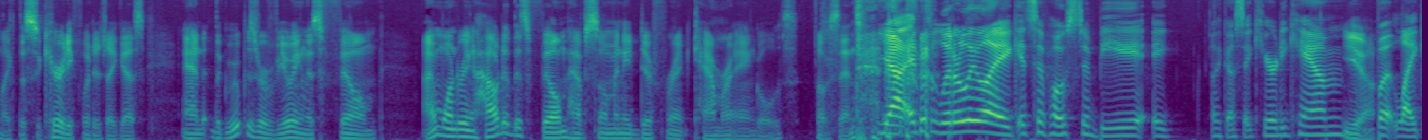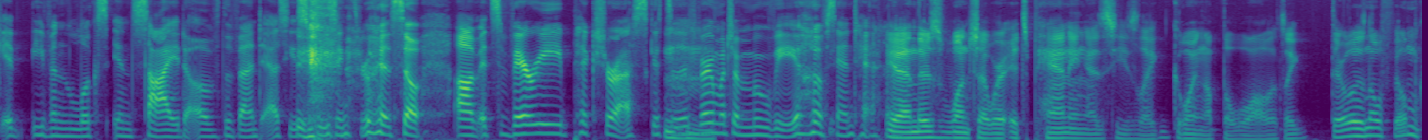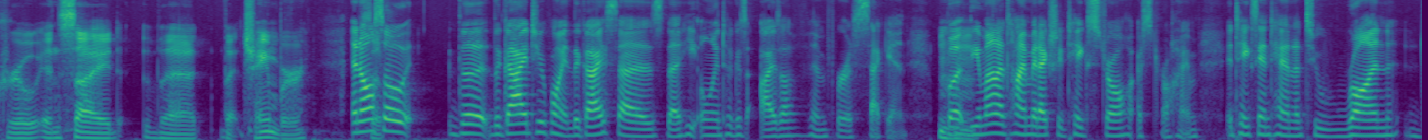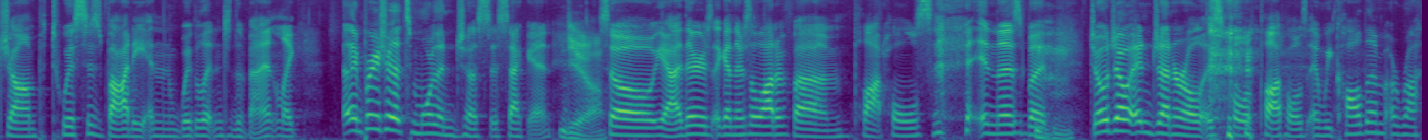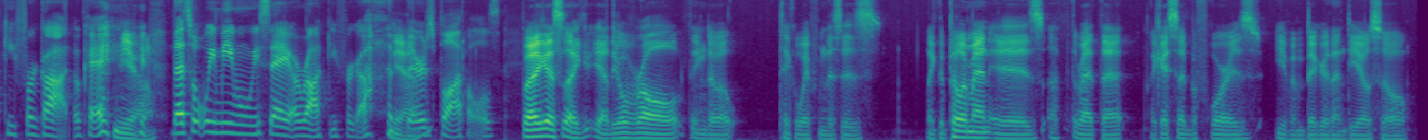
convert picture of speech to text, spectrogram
like the security footage, I guess. And the group is reviewing this film. I'm wondering how did this film have so many different camera angles of Santana? yeah, it's literally like it's supposed to be a like a security cam. Yeah. But like it even looks inside of the vent as he's squeezing through it. So um it's very picturesque. It's, a, it's very much a movie of Santana. Yeah, and there's one shot where it's panning as he's like going up the wall. It's like there was no film crew inside that that chamber. And also the the guy to your point, the guy says that he only took his eyes off of him for a 2nd But the amount of time it actually takes Stro- uh, Stroheim, it takes Santana to run, jump, twist his body, and then wiggle it into the vent. Like I'm pretty sure that's more than just a second. Yeah. So yeah, there's again, there's a lot of um, plot holes in this, but JoJo in general is full of plot holes, and we call them Araki forgot. Okay, Yeah. that's what we mean when we say Araki forgot. Yeah. there's plot holes. But I guess like yeah, the overall thing to take away from this is like the Pillar Man is a threat that, like I said before, is even bigger than Dio. So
